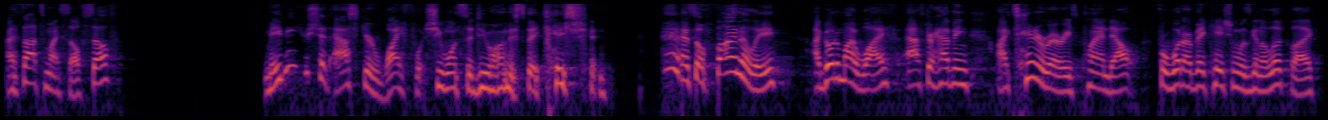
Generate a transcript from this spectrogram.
I thought to myself, self, maybe you should ask your wife what she wants to do on this vacation. And so finally, I go to my wife after having itineraries planned out for what our vacation was going to look like.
